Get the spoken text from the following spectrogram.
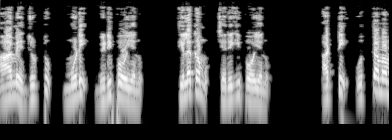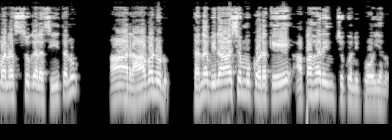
ఆమె జుట్టు ముడి విడిపోయెను. తిలకము చెరిగిపోయెను. అట్టి ఉత్తమ మనస్సుగల సీతను ఆ రావణుడు తన వినాశము కొరకే అపహరించుకొని పోయెను.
